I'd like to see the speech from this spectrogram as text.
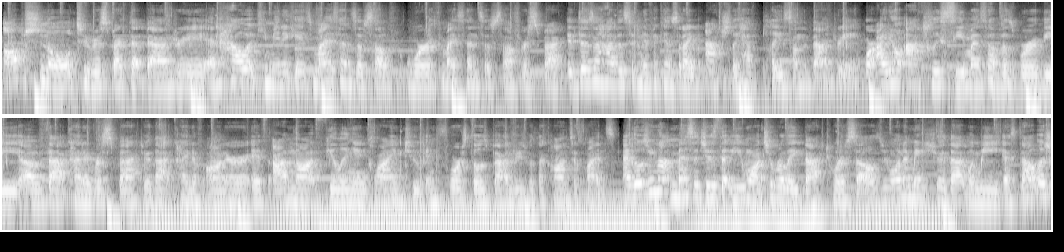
optional to respect that boundary and how it communicates my sense of self worth, my sense of self respect. It doesn't have the significance that I actually have placed on the boundary, or I don't actually see myself as worthy of that kind of respect or that kind of honor if I'm not feeling inclined to enforce those boundaries with a consequence. And those are not messages that we want to relate back to ourselves. We want to make sure that when we establish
